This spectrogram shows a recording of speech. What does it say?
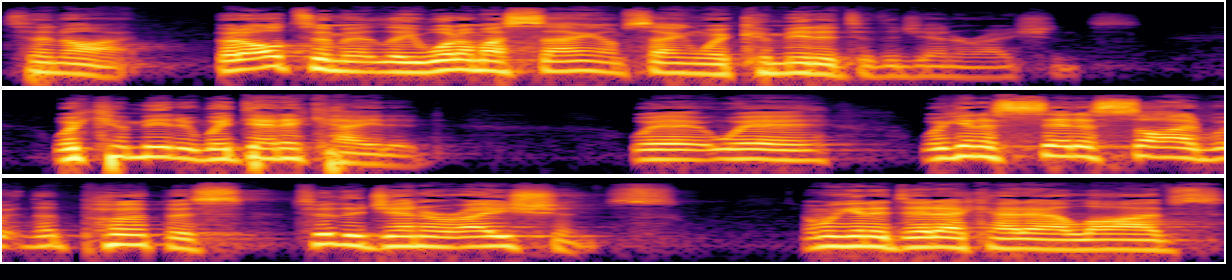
tonight. But ultimately, what am I saying? I'm saying we're committed to the generations. We're committed, we're dedicated. We're, we're, we're going to set aside the purpose to the generations. And we're going to dedicate our lives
